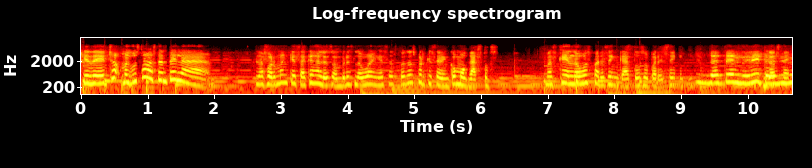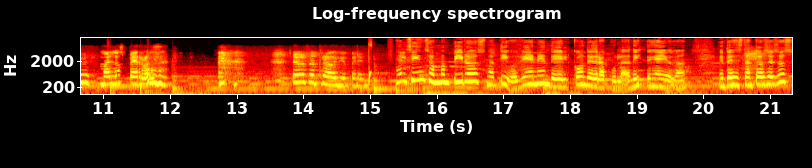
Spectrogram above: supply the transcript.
Que de hecho me gusta bastante la, la forma en que sacan a los hombres lobo en esas cosas porque se ven como gatos. Más que lobos parecen gatos o parecen malos perros. Tenemos otro audio, Helsing son vampiros nativos, vienen del conde Drácula, dicen ellos, ¿va? Entonces están todos esos,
